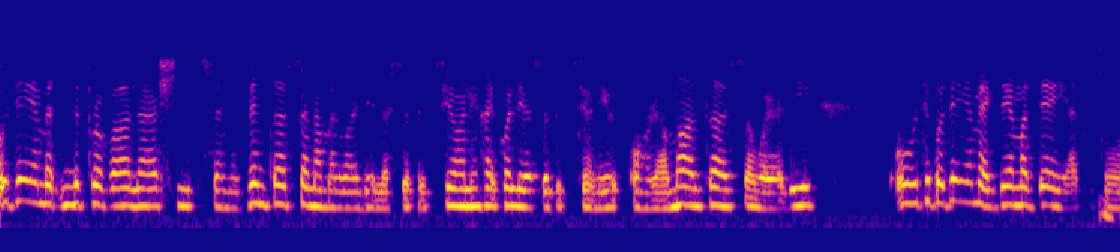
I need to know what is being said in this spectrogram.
U dejjem qed nipprova nara xi se nivvinta, x'se nagħmel wara din l-esibizzjoni, ħa jkolli esibizzjoni oħra Malta issa wara di. U tipo dejjem hekk, dejjem għaddejja tipo.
